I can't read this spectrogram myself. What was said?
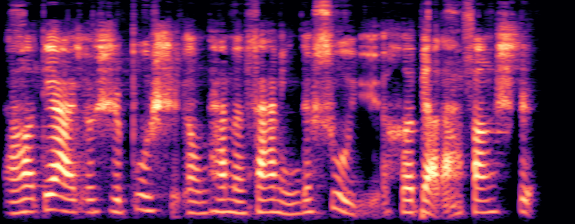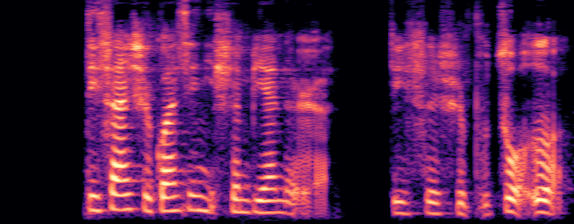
然后第二就是不使用他们发明的术语和表达方式；第三是关心你身边的人；第四是不作恶，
